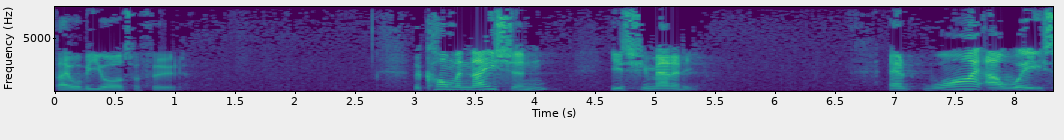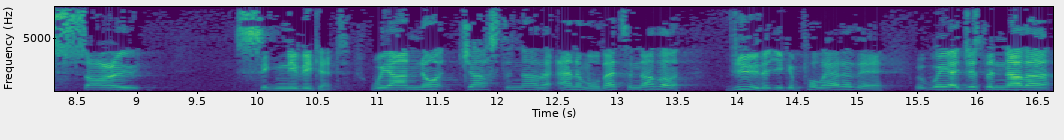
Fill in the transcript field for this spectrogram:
they will be yours for food. The culmination is humanity. And why are we so significant. We are not just another animal. That's another view that you can pull out of there. But we are just another,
